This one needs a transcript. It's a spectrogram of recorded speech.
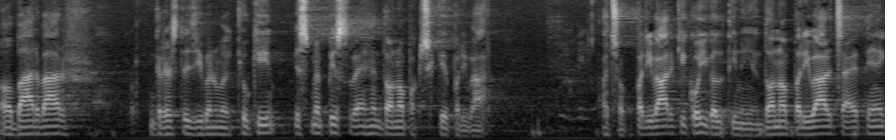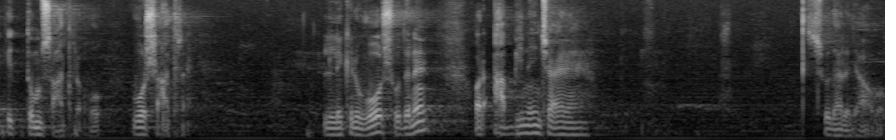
और बार बार गृहस्थ जीवन में, क्योंकि इसमें पिस रहे हैं दोनों पक्ष के परिवार। अच्छा परिवार की कोई गलती नहीं है। दोनों परिवार चाहते हैं कि तुम साथ रहो, वो साथ रहें। लेकिन वो सुधरे और आप भी नहीं चाह रहे हैं। सुधर जाओ।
